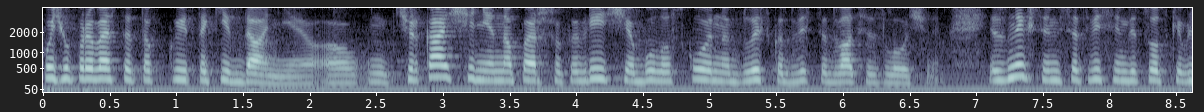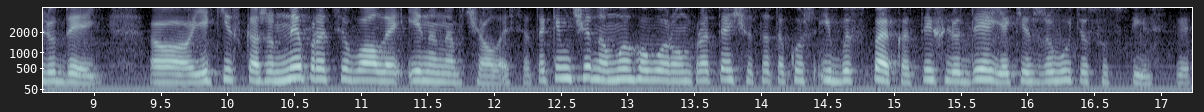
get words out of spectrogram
Хочу привести такі такі дані. Е, в Черкащині на перше півріччя було скоєно близько 220 злочинів. Із них 78% людей, е, які, скажімо, не працювали і не навчалися. Таким чином, ми говоримо про те, що це також і безпека тих людей, які живуть у суспільстві.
